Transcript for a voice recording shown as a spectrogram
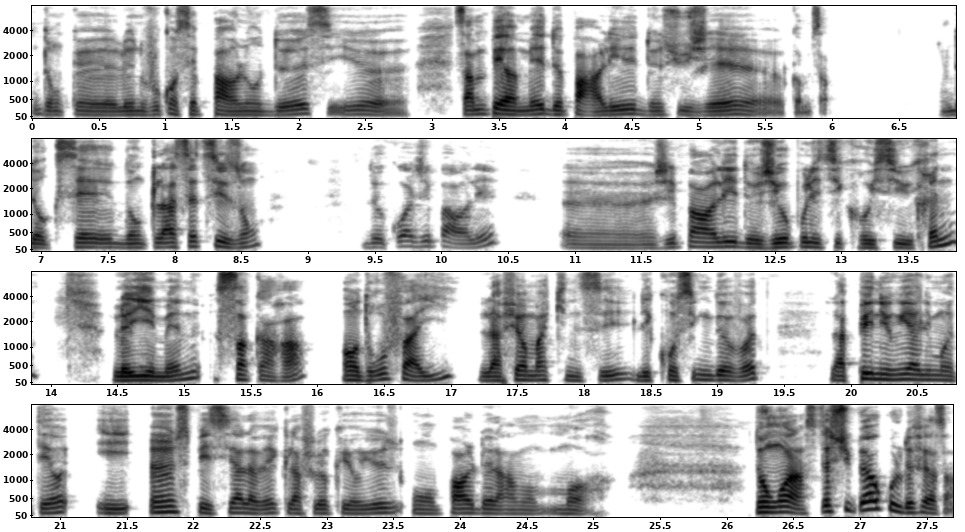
Donc, le nouveau concept Parlons d'eux, ça me permet de parler d'un sujet comme ça. Donc, c'est donc là, cette saison, de quoi j'ai parlé? Euh, J'ai parlé de géopolitique Russie-Ukraine, le Yémen, Sankara, Andrew Fahy, l'affaire McKinsey, les consignes de vote, la pénurie alimentaire et un spécial avec la fleur curieuse où on parle de la mort. Donc voilà, c'était super cool de faire ça.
